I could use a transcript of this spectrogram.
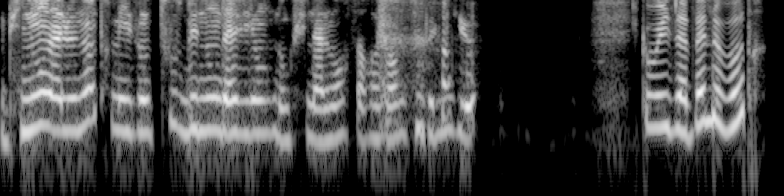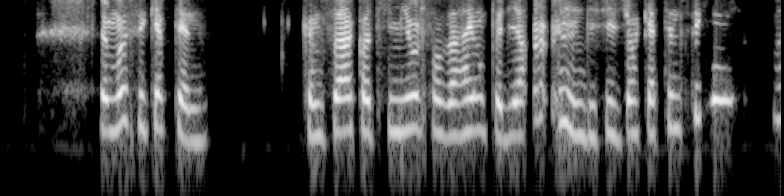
Et puis nous, on a le nôtre, mais ils ont tous des noms d'avions. Donc finalement, ça rejoint un petit peu le milieu. Comment il s'appelle le vôtre? Euh, Moi, c'est Captain. Comme ça, quand il miaule sans arrêt, on peut dire This is your Captain speaking.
